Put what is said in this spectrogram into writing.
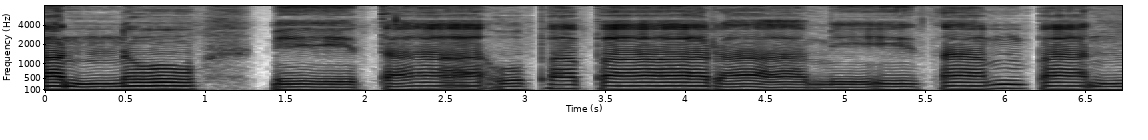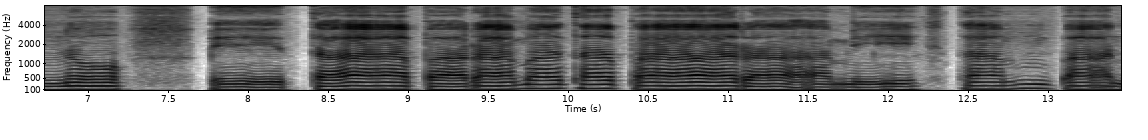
ันโน เมตตาไมตรีกรุณามุทิตาอุเบกขาปารามิสัมปันโนอิตาปารามิสัมปันโนเมตตาปารามิสัมปันโนเมตตาปรมัตถปารามิสัมปัน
